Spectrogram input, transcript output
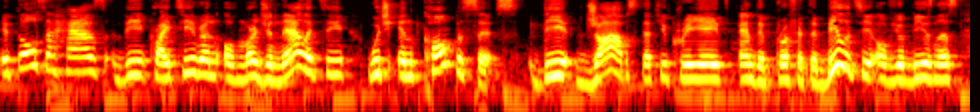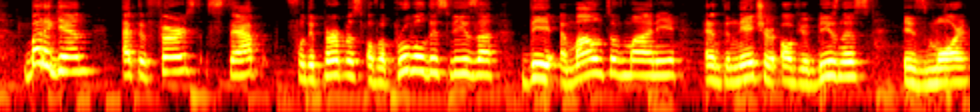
it also has the criterion of marginality, which encompasses the jobs that you create and the profitability of your business. But again, at the first step, for the purpose of approval this visa, the amount of money and the nature of your business is more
